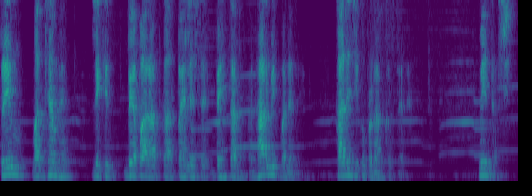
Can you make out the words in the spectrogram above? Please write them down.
प्रेम मध्यम है, लेकिन व्यापार आपका पहले से बेहतर होगा। धार्मिक बने रहेंगे। काली जी को प्रणाम करते रहे। मीन राशि।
